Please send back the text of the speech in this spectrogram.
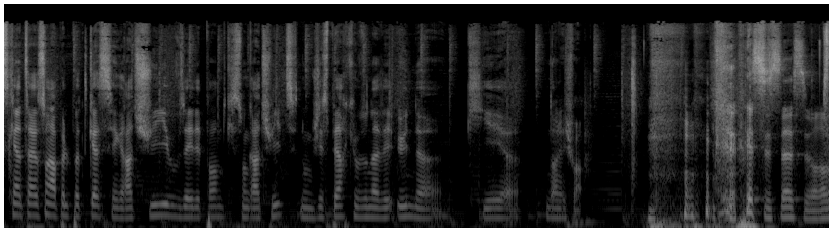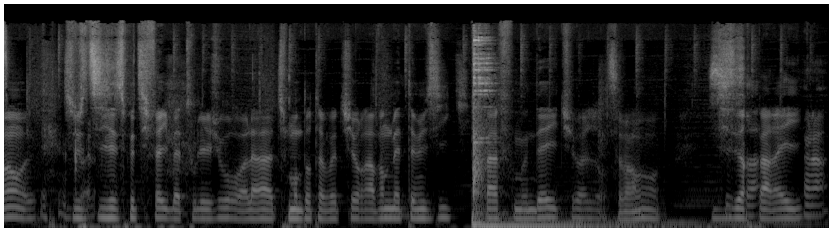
Euh, ce qui est intéressant, Apple Podcast, c'est gratuit. Vous avez des plateformes qui sont gratuites. Donc j'espère que vous en avez une euh, qui est euh, dans les choix. c'est ça, c'est vraiment. euh, vous utilisez Spotify bah, tous les jours, voilà, tu montes dans ta voiture avant de mettre ta musique, paf, Monday, tu vois, genre, c'est vraiment 10 C'est heures pareil. Voilà.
